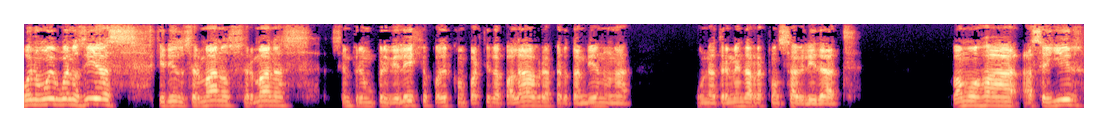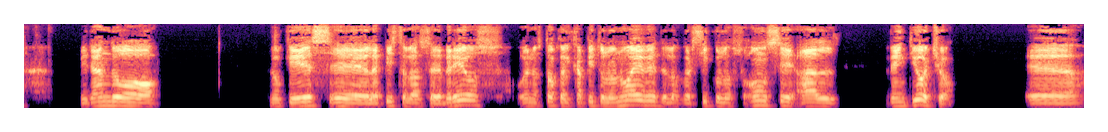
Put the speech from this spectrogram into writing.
Bueno, muy buenos días, queridos hermanos, hermanas. Siempre un privilegio poder compartir la palabra, pero también una, una tremenda responsabilidad. Vamos a, a seguir mirando lo que es eh, la epístola a los hebreos. Hoy nos toca el capítulo 9, de los versículos 11 al 28. Eh,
